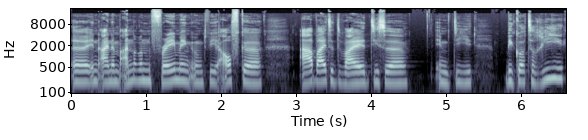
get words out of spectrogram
äh, in einem anderen Framing irgendwie aufgearbeitet, weil diese eben die Bigotterie,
